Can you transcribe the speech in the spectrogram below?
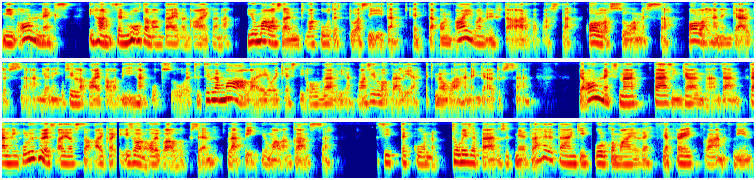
niin onneksi ihan sen muutaman päivän aikana Jumala sai nyt vakuutettua siitä, että on aivan yhtä arvokasta olla Suomessa, olla hänen käytössään ja niin kuin sillä paikalla, mihin hän kutsuu. Että sillä maalla ei oikeasti ole väliä, vaan silloin väliä, että me ollaan hänen käytössään. Ja onneksi mä pääsin käymään tämän, tämän niin kuin lyhyessä ajassa aika ison oivalluksen läpi Jumalan kanssa sitten kun tuli se päätös, että meidät lähetetäänkin ulkomaille ja Kreikkaan, niin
